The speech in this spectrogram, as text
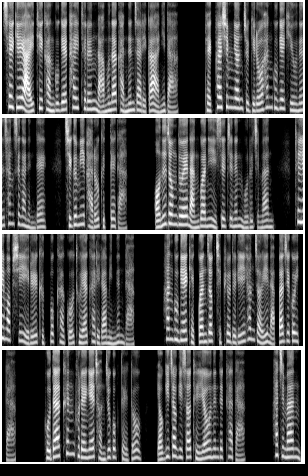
세계 IT 강국의 타이틀은 아무나 갖는 자리가 아니다. 180년 주기로 한국의 기후는 상승하는데 지금이 바로 그때다. 어느 정도의 난관이 있을지는 모르지만 틀림없이 이를 극복하고 도약하리라 믿는다. 한국의 객관적 지표들이 현저히 나빠지고 있다. 보다 큰 불행의 전주곡들도 여기저기서 들려오는 듯하다. 하지만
